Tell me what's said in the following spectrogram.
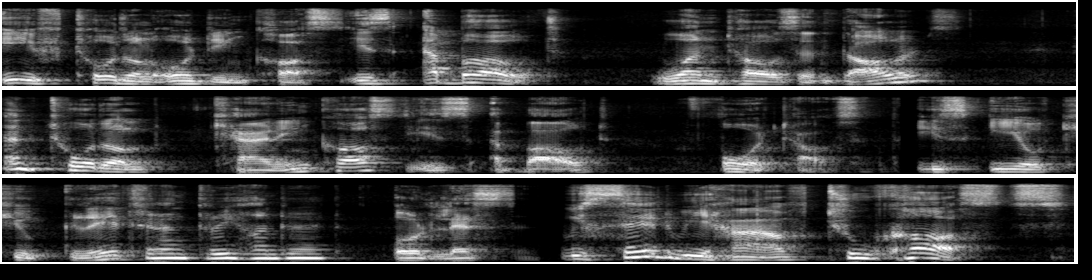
if total ordering cost is about $1,000 and total carrying cost is about 4000 Is EOQ greater than 300 or less than? We said we have two costs.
